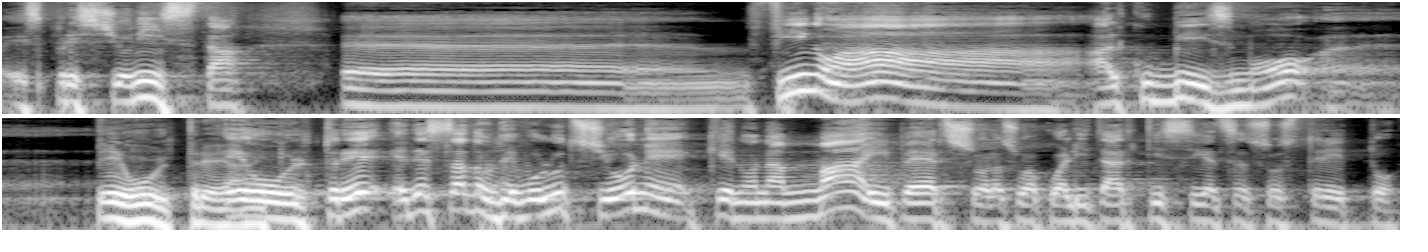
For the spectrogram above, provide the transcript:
espressionista, eh, fino a, al cubismo. Eh, e oltre. E oltre, ed è stata un'evoluzione che non ha mai perso la sua qualità artistica in senso stretto.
